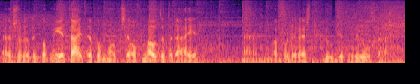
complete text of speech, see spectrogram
eh, zodat ik wat meer tijd heb om ook zelf motor te rijden. Uh, maar voor de rest doe ik dit heel graag.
